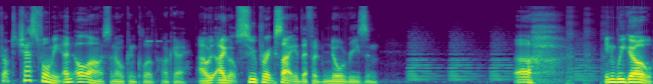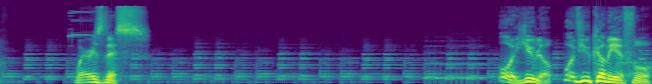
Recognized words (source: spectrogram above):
dropped a chest for me. And oh, oh, it's an Oaken Club. Okay. I, I got super excited there for no reason. Ugh. In we go. Where is this? Oi, you lot. What have you come here for?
